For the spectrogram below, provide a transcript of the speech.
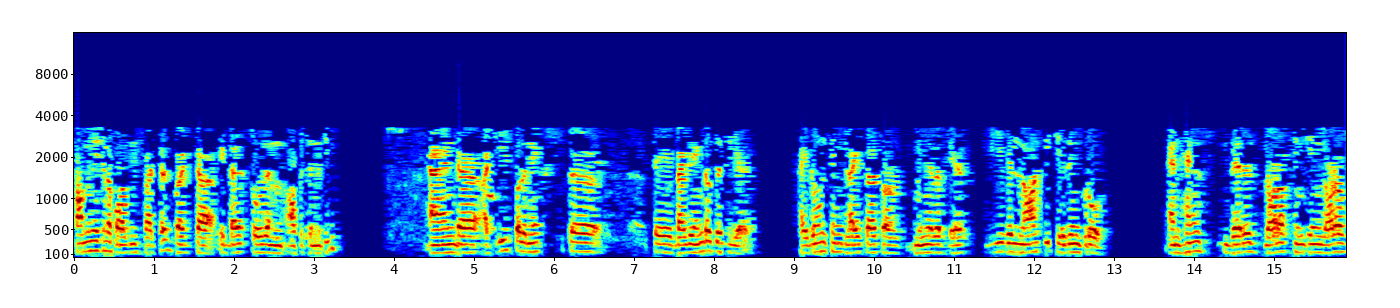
Combination of all these factors, but uh, it does pose an opportunity. And uh, at least for the next, say by the end of this year, I don't think like us or many other players, we will not be chasing growth. And hence there is lot of thinking, lot of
